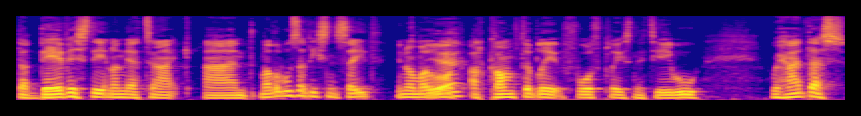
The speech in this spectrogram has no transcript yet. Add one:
they're devastating on the attack. And Motherwell's a decent side. You know, Motherwell Yeah. are comfortably at fourth place in the table. We had this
